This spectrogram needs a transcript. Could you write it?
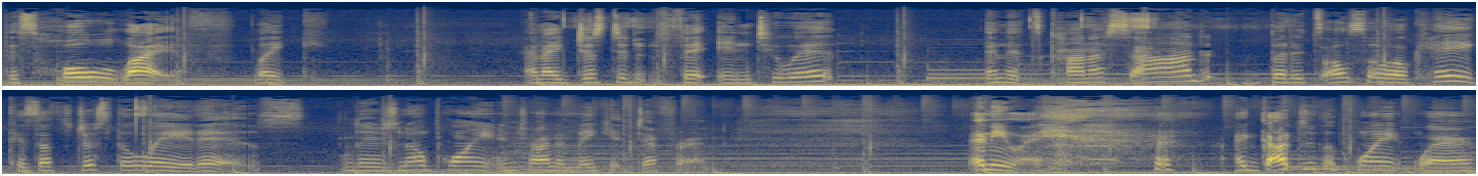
this whole life. Like, and I just didn't fit into it and it's kind of sad, but it's also okay because that's just the way it is. There's no point in trying to make it different. Anyway, I got to the point where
